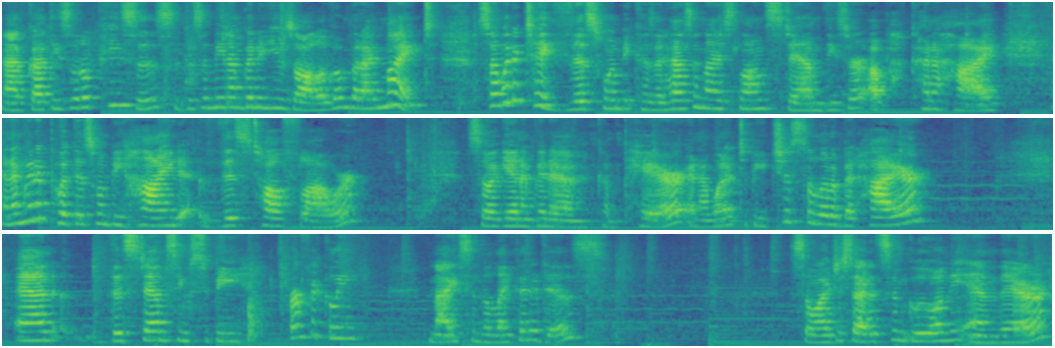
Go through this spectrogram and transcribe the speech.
Now I've got these little pieces. It doesn't mean I'm gonna use all of them, but I might. So I'm gonna take this one because it has a nice long stem. These are up kind of high. And I'm gonna put this one behind this tall flower. So again, I'm gonna compare and I want it to be just a little bit higher. And the stem seems to be perfectly nice in the length that it is. So I just added some glue on the end there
